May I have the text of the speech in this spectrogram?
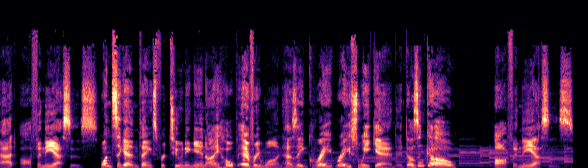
at Off in the Esses. Once again, thanks for tuning in. I hope everyone has a great race weekend. It doesn't go off in the Esses.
